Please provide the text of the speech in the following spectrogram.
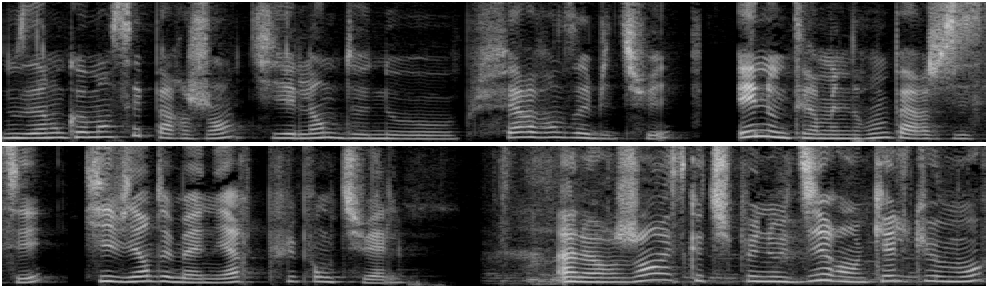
Nous allons commencer par Jean, qui est l'un de nos plus fervents habitués, et nous terminerons par JC, qui vient de manière plus ponctuelle. Alors Jean, est-ce que tu peux nous dire en quelques mots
